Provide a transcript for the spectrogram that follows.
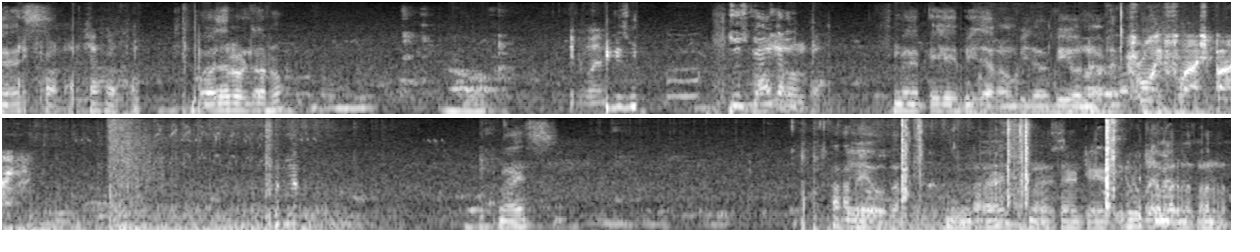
नाइस शॉट अच्छा शॉट बॉयलर होल्ड कर रहा हूँ। तू स्पैम बॉलर कर रोल मैं ए भी जा रहा हूँ बी जा बी होने वाला है Throwing flashbang. नाइस अब ये होगा। नाइस नाइस 78 रुक जा मर मत मर मत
